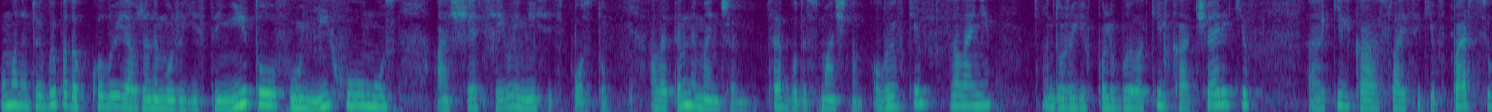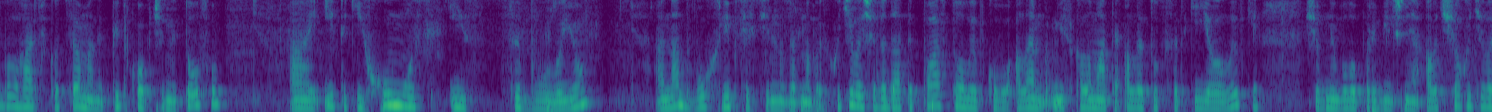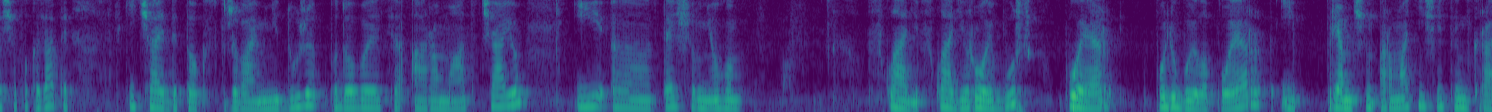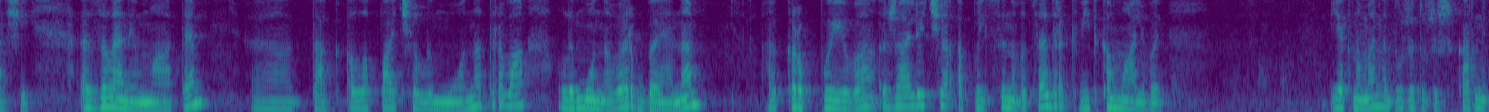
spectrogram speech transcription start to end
У мене той випадок, коли я вже не можу їсти ні тофу, ні хумус, а ще цілий місяць посту. Але тим не менше, це буде смачно. Оливки зелені, дуже їх полюбила. Кілька черіків, е, кілька слайсиків перцю болгарського. Це у мене підкопчений тофу е, і такий хумус із цибулею на двох хлібцях цільнозернових. Хотіла ще додати пасту оливкову, але із каламати, але тут все-таки є оливки, щоб не було перебільшення. А от що хотіла ще показати, такий чай детокс вживаю. Мені дуже подобається аромат чаю і е, те, що в нього в складі. В складі ройбуш, пуер, полюбила пуер, і прям чим ароматніший, тим кращий. Е, Зелений мате. Е, Так, лапача лимонна трава, лимонна вербена, е, кропива жалюча, апельсинова цедра, квітка мальви. Як на мене, дуже-дуже шикарний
